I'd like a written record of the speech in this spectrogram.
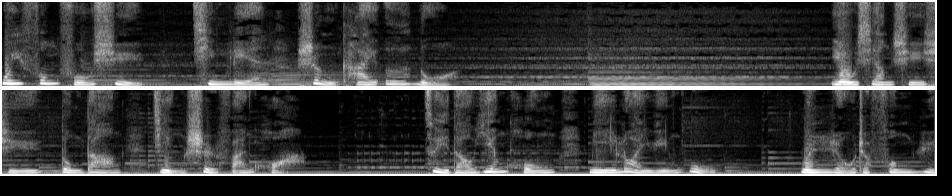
微风拂絮，青莲盛开婀娜，幽香徐徐，动荡景世繁华。醉倒嫣红，迷乱云雾。温柔着风月，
